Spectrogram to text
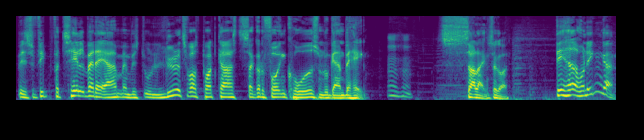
specifikt fortælle, hvad det er, men hvis du lytter til vores podcast, så kan du få en kode, som du gerne vil have. Mm-hmm. Så langt, så godt. Det havde hun ikke engang.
